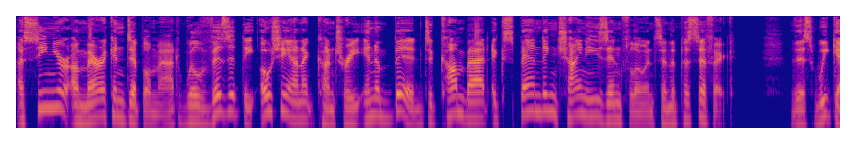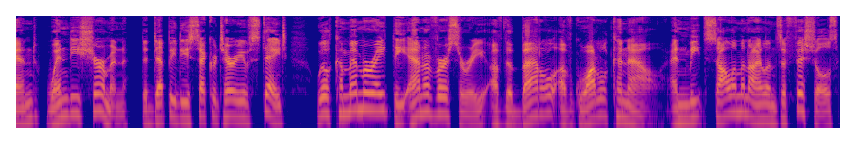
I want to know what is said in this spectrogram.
a senior American diplomat will visit the oceanic country in a bid to combat expanding Chinese influence in the Pacific. This weekend, Wendy Sherman, the Deputy Secretary of State, will commemorate the anniversary of the Battle of Guadalcanal and meet Solomon Islands officials,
